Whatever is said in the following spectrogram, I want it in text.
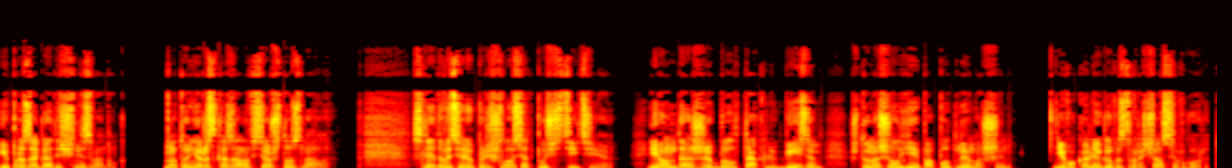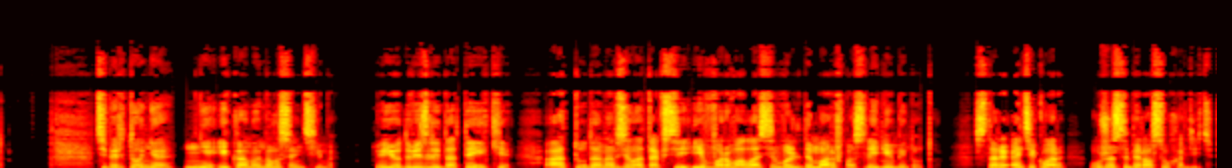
и про загадочный звонок. Но Тоня рассказала все, что знала. Следователю пришлось отпустить ее, и он даже был так любезен, что нашел ей попутную машину. Его коллега возвращался в город. Теперь Тоня не экономила сантимы. Ее довезли до Тейки, а оттуда она взяла такси и ворвалась в Вальдемар в последнюю минуту. Старый антиквар уже собирался уходить.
